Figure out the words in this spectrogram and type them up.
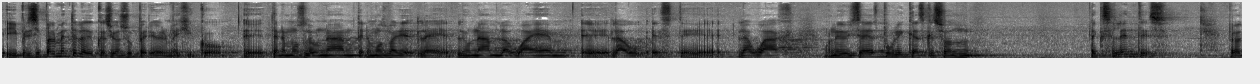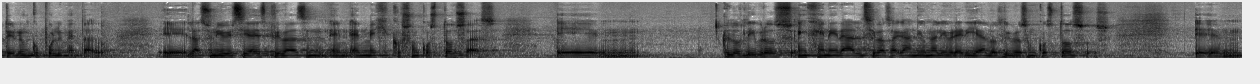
y principalmente la educación superior en México. Eh, tenemos la UNAM, tenemos varias, la, UNAM, la UAM, la, este, la UAG, universidades públicas que son excelentes, pero tienen un cupo limitado. Eh, las universidades privadas en, México son costosas. Eh, los libros en general, si vas a Gandhi, una librería, los libros son costosos. Eh,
